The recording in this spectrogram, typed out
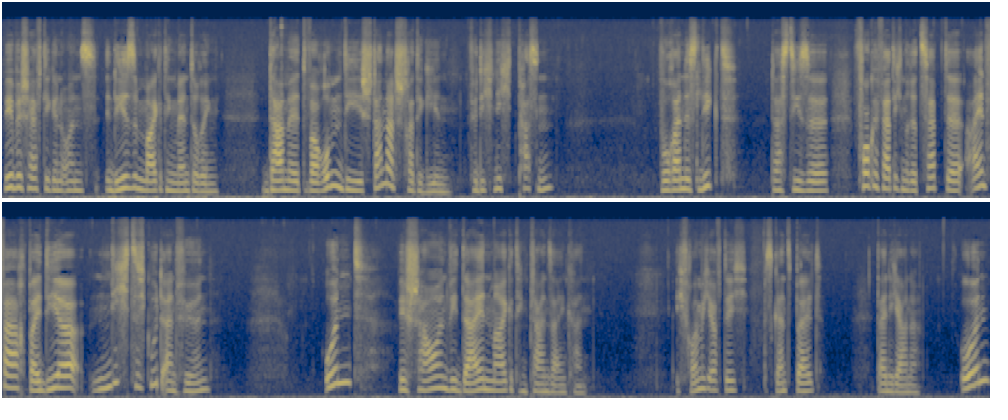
wir beschäftigen uns in diesem Marketing-Mentoring damit, warum die Standardstrategien für dich nicht passen, woran es liegt, dass diese vorgefertigten Rezepte einfach bei dir nicht sich gut anfühlen. Und wir schauen, wie dein Marketingplan sein kann. Ich freue mich auf dich. Bis ganz bald. Deine Jana. Und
